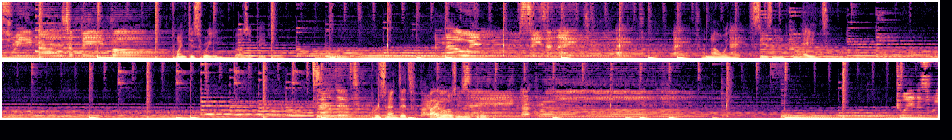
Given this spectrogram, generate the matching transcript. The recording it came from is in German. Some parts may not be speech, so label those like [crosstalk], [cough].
23 Börse People. 23 Börse People. Now in season 8. 8. 8. And now in season 8. Presented Presented by Rosinger Group. Rosinger Group.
